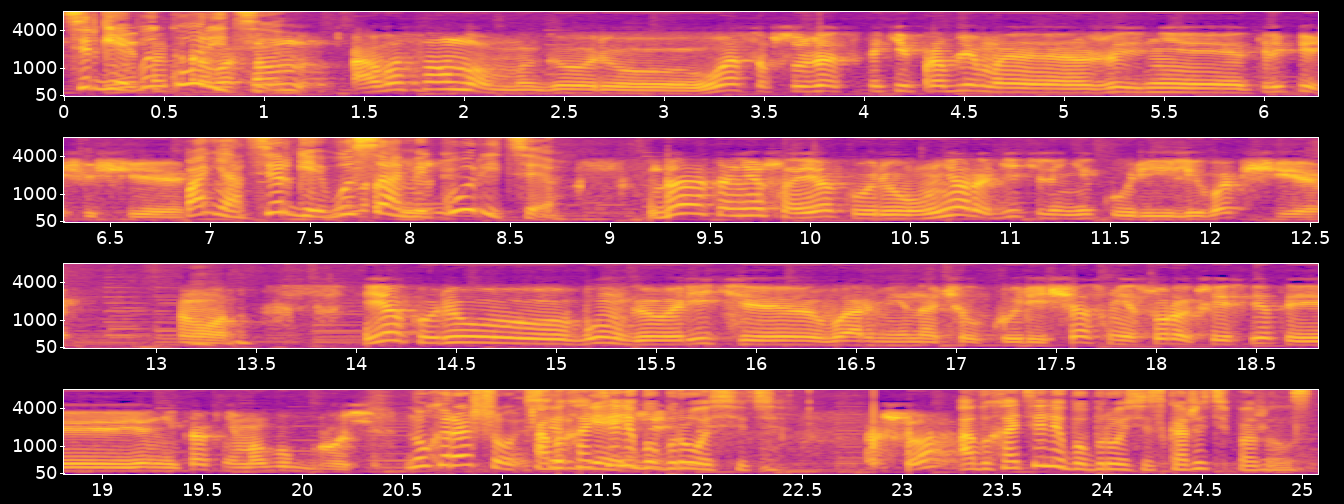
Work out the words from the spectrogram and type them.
Сергей, вы иногда, курите? В основном, а в основном, говорю, у вас обсуждаются такие проблемы жизни трепещущие. Понятно. Сергей, вы сами курите? Да, конечно, я курю. У меня родители не курили вообще. Вот. Я курю, будем говорить, э, в армии начал курить. Сейчас мне 46 лет, и я никак не могу бросить. Ну хорошо, Сергей. А вы хотели бы бросить? Что? А вы хотели бы бросить, скажите, пожалуйста?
